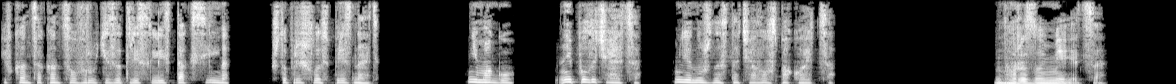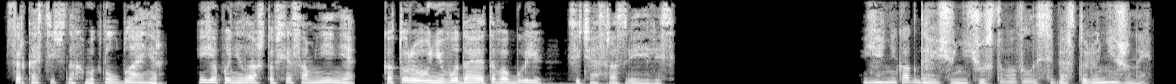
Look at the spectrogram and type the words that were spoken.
и в конце концов руки затряслись так сильно, что пришлось признать. «Не могу. Не получается. Мне нужно сначала успокоиться». «Ну, разумеется», — саркастично хмыкнул Блайнер, и я поняла, что все сомнения, которые у него до этого были, сейчас развеялись. Я никогда еще не чувствовала себя столь униженной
